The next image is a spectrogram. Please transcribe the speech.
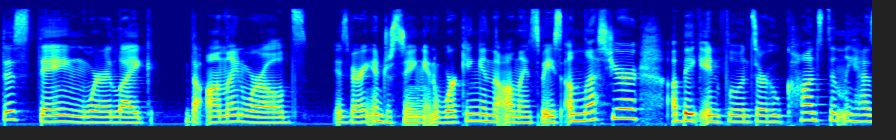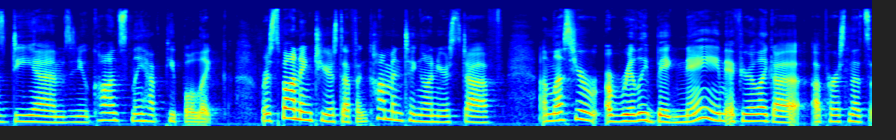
this thing where like the online world is very interesting and working in the online space unless you're a big influencer who constantly has DMs and you constantly have people like responding to your stuff and commenting on your stuff. Unless you're a really big name if you're like a, a person that's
